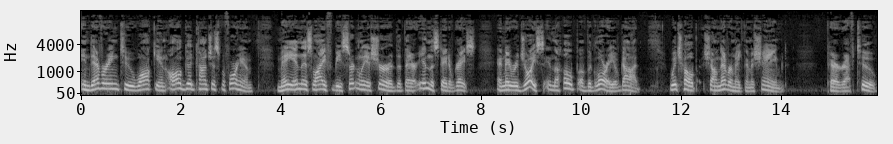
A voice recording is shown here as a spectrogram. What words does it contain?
endeavoring to walk in all good conscience before him, may in this life be certainly assured that they are in the state of grace and may rejoice in the hope of the glory of God, which hope shall never make them ashamed. Paragraph 2.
